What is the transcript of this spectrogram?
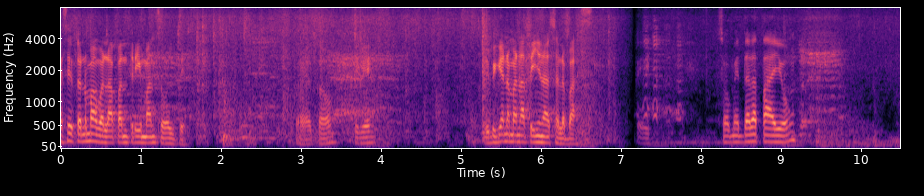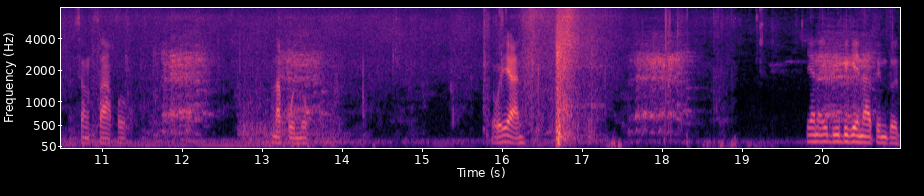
Kasi ito naman wala pang 3 months old eh. So ito, sige. Bibigyan naman natin yun nasa labas. Okay. So may dala tayong isang sako na puno. So yan. Yan ang ibibigay natin doon.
